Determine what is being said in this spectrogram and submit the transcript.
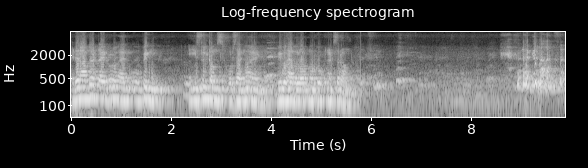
and then after that, I wrote, I'm hoping he still comes for SIIMA, and we will have a lot more coconuts around. I'm not going to answer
